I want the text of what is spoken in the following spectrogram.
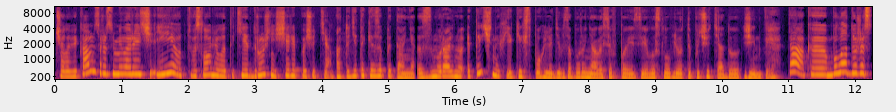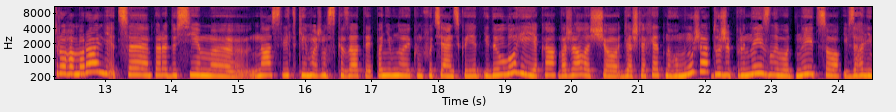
чоловікам, зрозуміла річ, і от висловлювали такі дружні щирі почуття. А тоді таке запитання: з морально-етичних якихось поглядів заборонялося в поезії висловлювати почуття до жінки? Так, е, була дуже строга мораль. Це передусім е, наслідки, можна сказати, панівної конфуціанської ідеології, яка вважала, що для шляхетного мужа дуже принизливо, ницо і взагалі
